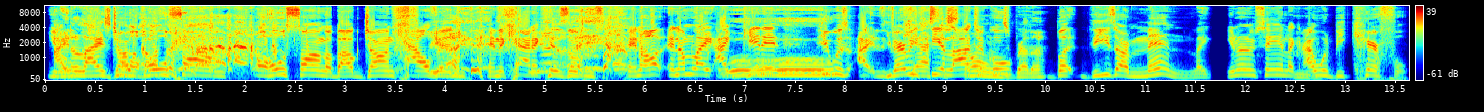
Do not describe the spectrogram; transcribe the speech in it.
you know, idolize do John a whole song, a whole song about John Calvin Yeah. and the catechisms and all. And I'm like, I get it. He was I, very cast the theological, stones, brother. but these are men. Like, you know what I'm saying? Like, I Mm. would be careful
